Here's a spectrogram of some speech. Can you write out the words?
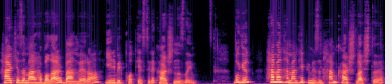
Herkese merhabalar, ben Vera. Yeni bir podcast ile karşınızdayım. Bugün hemen hemen hepimizin hem karşılaştığı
